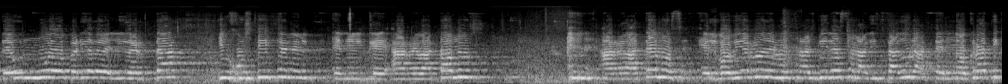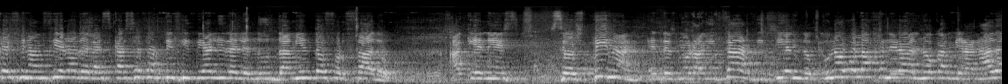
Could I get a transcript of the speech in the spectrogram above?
de un nuevo periodo de libertad y justicia en el, en el que arrebatamos arrebatemos el gobierno de nuestras vidas a la dictadura tecnocrática y financiera de la escasez artificial y del endeudamiento forzado. A quienes se obstinan en desmoralizar diciendo que una huelga general no cambiará nada,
